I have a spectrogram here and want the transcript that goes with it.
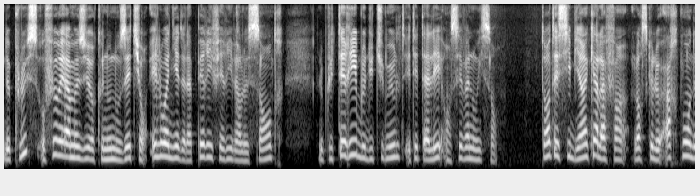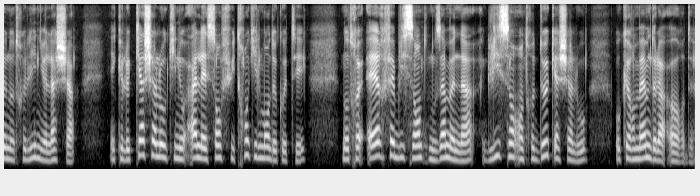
De plus, au fur et à mesure que nous nous étions éloignés de la périphérie vers le centre, le plus terrible du tumulte était allé en s'évanouissant. Tant et si bien qu'à la fin, lorsque le harpon de notre ligne lâcha, et que le cachalot qui nous allait s'enfuit tranquillement de côté, notre air faiblissante nous amena, glissant entre deux cachalots, au cœur même de la horde.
